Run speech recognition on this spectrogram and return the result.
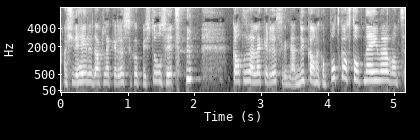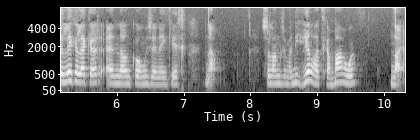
als je de hele dag lekker rustig op je stoel zit. Katten zijn lekker rustig. Nou, nu kan ik een podcast opnemen, want ze liggen lekker. En dan komen ze in één keer, nou, zolang ze maar niet heel hard gaan mouwen. Nou ja,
